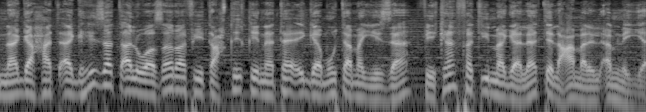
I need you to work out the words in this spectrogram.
نجحت أجهزة الوزارة في تحقيق نتائج متميزة في كافة مجالات العمل الأمني.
